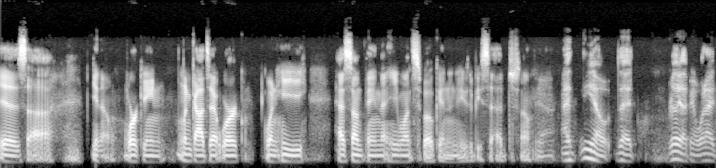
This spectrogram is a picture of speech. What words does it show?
is uh, you know working when god's at work when he has something that he wants spoken and needs to be said so Yeah, I you know that really. I mean, what I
